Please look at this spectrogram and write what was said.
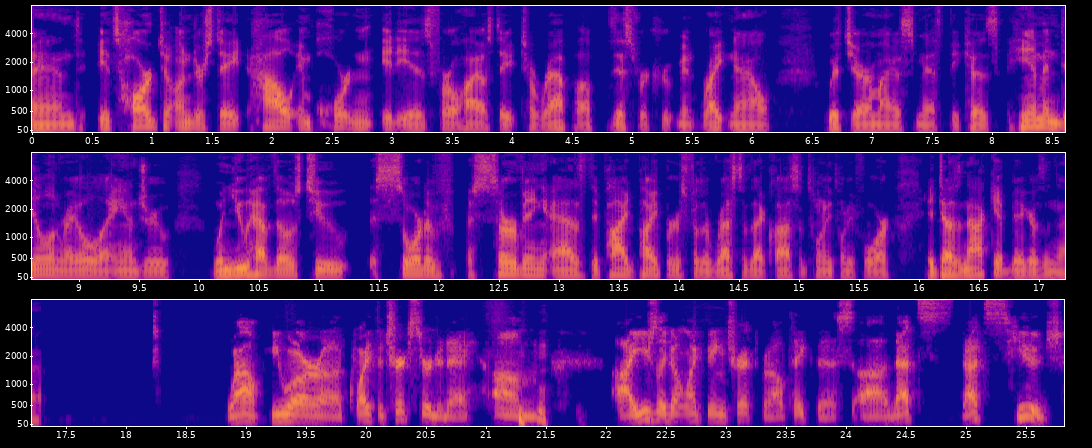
And it's hard to understate how important it is for Ohio State to wrap up this recruitment right now with Jeremiah Smith because him and Dylan Raiola, Andrew, when you have those two sort of serving as the Pied Pipers for the rest of that class of 2024, it does not get bigger than that. Wow, you are uh, quite the trickster today. Um, I usually don't like being tricked, but I'll take this. Uh, that's that's huge.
